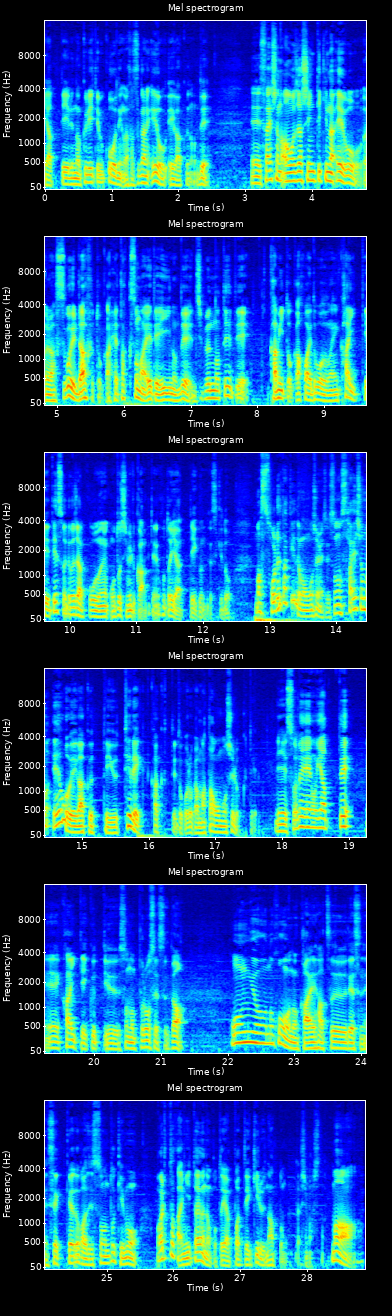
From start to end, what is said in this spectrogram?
やっているのクリエイティブコーディングはさすがに絵を描くので、えー、最初の青写真的な絵を、すごいラフとか下手くそな絵でいいので、自分の手で紙とかホワイトボードに書いて、で、それをじゃあコードに落としてみるか、みたいなことをやっていくんですけど、まあ、それだけでも面白いんですよ。その最初の絵を描くっていう手で描くっていうところがまた面白くて。で、それをやって、えー、描いていくっていうそのプロセスが、本業の方の開発ですね、設計とか実装の時も、割とか似たようなことやっぱできるなと思ったりしました。まあ、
